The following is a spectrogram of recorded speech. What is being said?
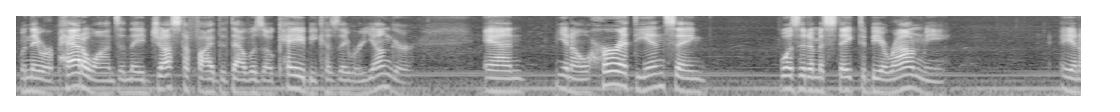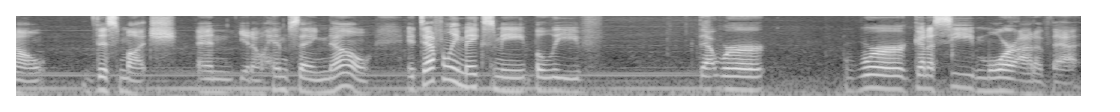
when they were Padawans and they justified that that was okay because they were younger. And, you know, her at the end saying, Was it a mistake to be around me? You know, this much. And, you know, him saying no. It definitely makes me believe that we're we're gonna see more out of that.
